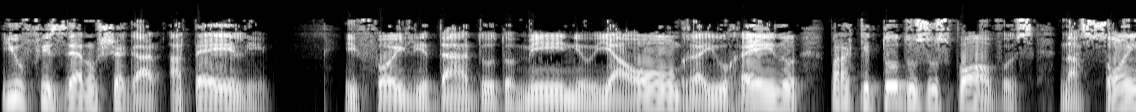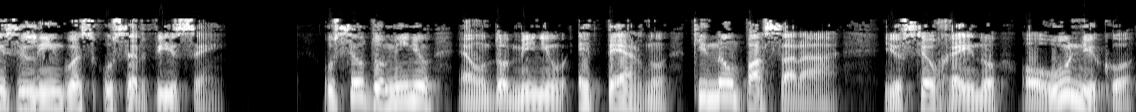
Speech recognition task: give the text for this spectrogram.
e o fizeram chegar até ele. E foi-lhe dado o domínio e a honra e o reino para que todos os povos, nações e línguas o servissem. O seu domínio é um domínio eterno que não passará, e o seu reino o único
